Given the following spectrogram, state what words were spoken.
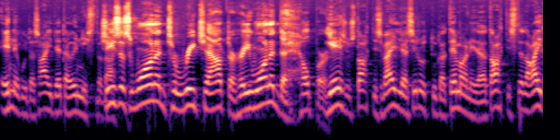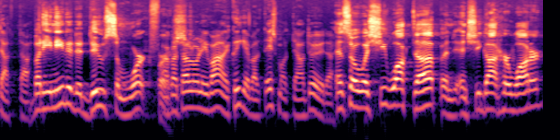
enne kui ta sai teda õnnistada. Jesus wanted to reach out to her, he wanted to help her, Jeesus tahtis välja sirutuda temani, ta tahtis teda aidata, but he needed to do some work aga first. tal oli vaja kõigepealt esmalt teha tööd. And so when she walked up and, and she got her water,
